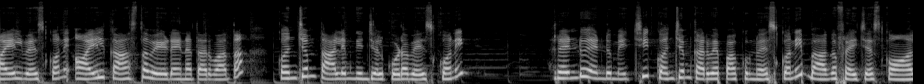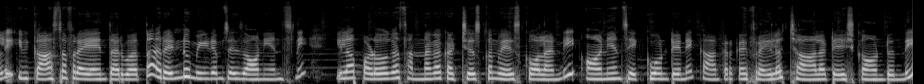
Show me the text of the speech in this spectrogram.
ఆయిల్ వేసుకొని ఆయిల్ కాస్త వేడైన తర్వాత కొంచెం తాలిం గింజలు కూడా వేసుకొని రెండు ఎండుమిర్చి కొంచెం కరివేపాకును వేసుకొని బాగా ఫ్రై చేసుకోవాలి. ఇవి కాస్త ఫ్రై అయిన తర్వాత రెండు మీడియం సైజ్ ఆనియన్స్ని ఇలా పొడవుగా సన్నగా కట్ చేసుకొని వేసుకోవాలండి. ఆనియన్స్ ఎక్కువ ఉంటేనే కాకరకాయ ఫ్రైలో చాలా టేస్ట్గా ఉంటుంది.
